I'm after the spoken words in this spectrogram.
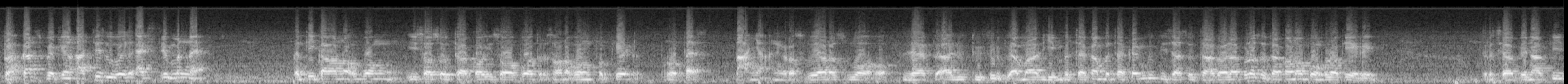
bahkan sebagian hadis lebih ekstrim meneh. Ketika ono wong iso sodako iso apa terus ono wong fakir protes tanya nih Rasulullah Rasulullah Zahab ahli dusur bi amalihim. Pedagang-pedagang itu bisa sudah kalau kalau sudah kono kalau kiri terus jawab Nabi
